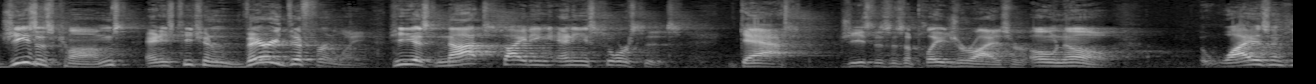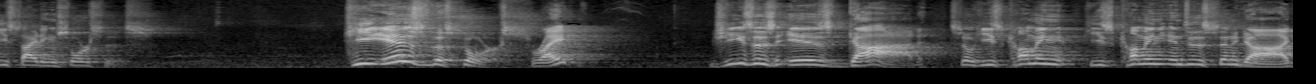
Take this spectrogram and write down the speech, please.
Jesus comes, and he's teaching very differently. He is not citing any sources. Gasp Jesus is a plagiarizer. Oh no. Why isn't he citing sources? He is the source, right? Jesus is God. So he's coming, he's coming into the synagogue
